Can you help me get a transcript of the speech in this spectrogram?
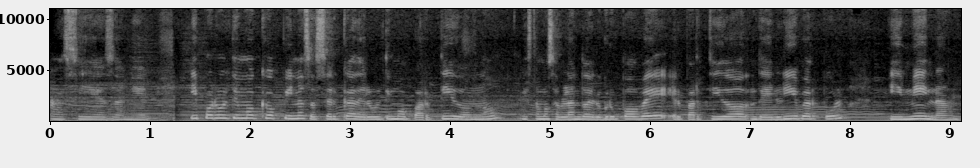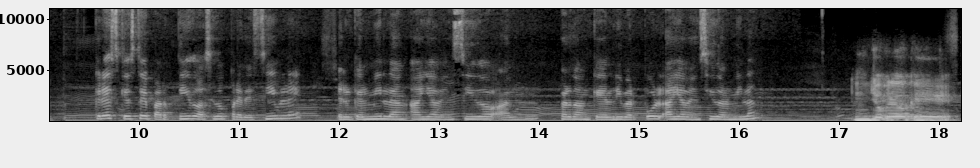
Así es, Daniel. Y por último, ¿qué opinas acerca del último partido, no? Estamos hablando del grupo B, el partido de Liverpool y Milan. ¿Crees que este partido ha sido predecible? El que el Milan haya vencido al. Perdón, que el Liverpool haya vencido al Milan? Yo creo que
